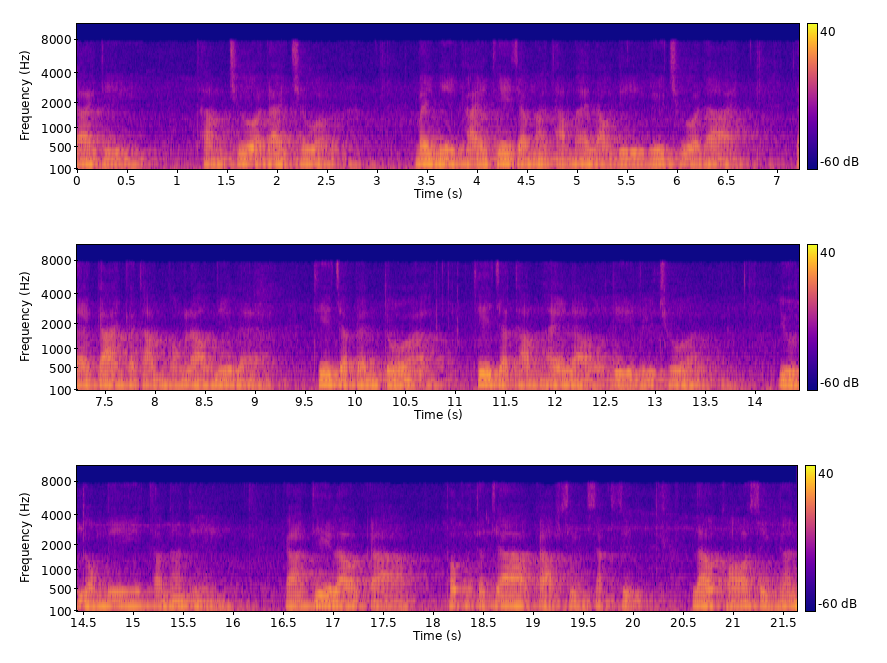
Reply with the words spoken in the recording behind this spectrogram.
ได้ดีทำชั่วได้ชั่ว ไม่มีใครที่จะมาทำให้เราดีหรือชั่วได้ แต่การกระทำของเรานี่แหละ ที่จะเป็นตัวที่จะทำให้เราดีหรือชั่ว อยู่ตรงนี้เท่านั้นเอง การที่เรากราบพระพุทธเจ้ากราบสิ่งศักดิ์สิทธิ์ แล้วขอสิ่งนั้น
